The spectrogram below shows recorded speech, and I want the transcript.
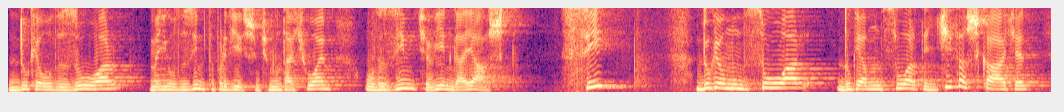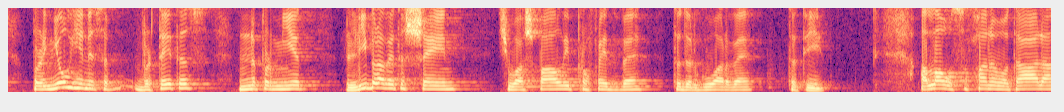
duke udhëzuar me një udhëzim të përgjithshëm që mund ta quajmë udhëzim që vjen nga jashtë. Si? Duke u mundësuar, duke ia mundësuar të gjitha shkaqet për njohjen e së vërtetës nëpërmjet librave të shenjtë që ua shpalli profetëve të dërguarve të tij. Allahu subhanahu wa taala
